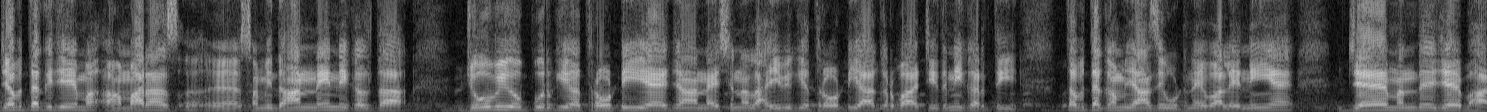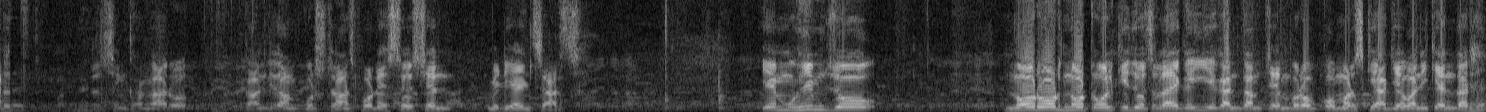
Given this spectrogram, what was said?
जब तक ये हमारा संविधान नहीं निकलता, जो भी ऊपर की अथॉरिटी है जहाँ नेशनल हाईवे की अथॉरिटी आकर बातचीत नहीं करती, तब तक हम यहाँ से उठने वाले नहीं हैं। जय मंदे, जय Bharat. Singh Khangaro, Gandhidham goods transport association, media incharge. ये मुहिम जो नो रोड, नो टोल की जो चलाई गई है गांधीधाम चैम्बर ऑफ़ कॉमर्स की आगेवानी के अंदर है।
